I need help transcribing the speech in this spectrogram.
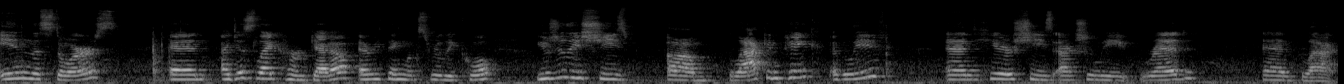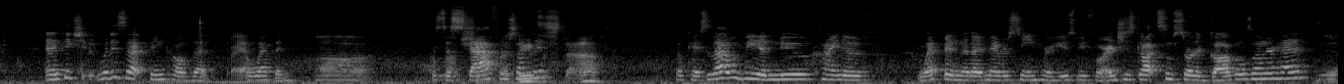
in the stores, and I just like her getup. Everything looks really cool. Usually she's um, black and pink, I believe, and here she's actually red and black. And I think she, what is that thing called? That a weapon? Uh, Just I'm a staff sure. or I think something? it's a staff. Okay, so that would be a new kind of weapon that I've never seen her use before. And she's got some sort of goggles on her head. Yeah.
